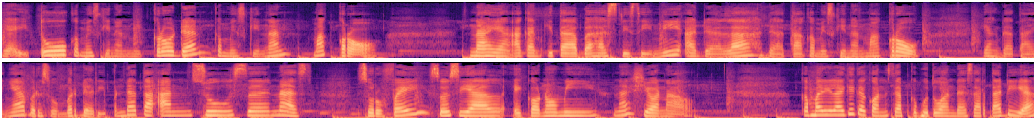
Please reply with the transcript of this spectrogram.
yaitu kemiskinan mikro dan kemiskinan makro. Nah, yang akan kita bahas di sini adalah data kemiskinan makro yang datanya bersumber dari pendataan Susenas, Survei Sosial Ekonomi Nasional. Kembali lagi ke konsep kebutuhan dasar tadi ya.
